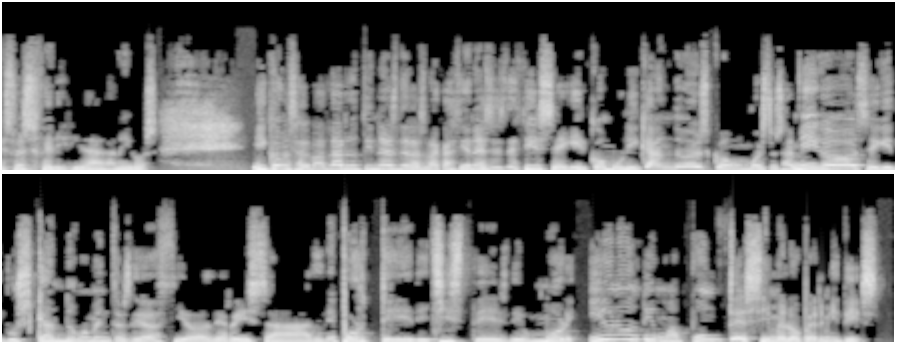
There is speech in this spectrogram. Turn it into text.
eso es felicidad, amigos. Y conservar las rutinas de las vacaciones, es decir, seguir comunicándoos con vuestros amigos, seguir buscando momentos de ocio, de risa, de deporte, de chistes, de humor. Y un último apunte, si me lo permitís.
